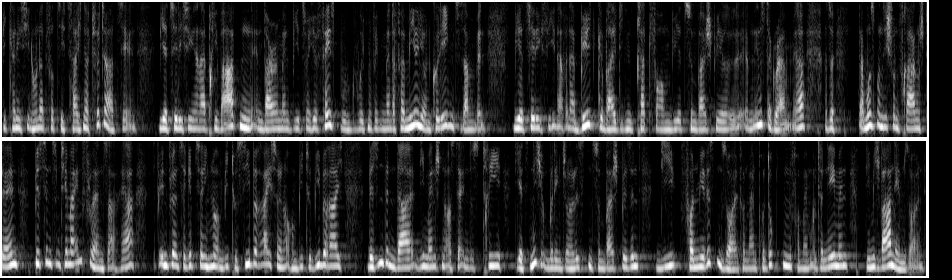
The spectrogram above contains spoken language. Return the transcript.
Wie kann ich sie in 140 Zeichen auf Twitter erzählen? Wie erzähle ich sie in einer privaten Environment, wie zum Beispiel Facebook, wo ich mit meiner Familie und Kollegen zusammen bin? Wie erzähle ich sie auf einer bildgewaltigen Plattform, wie zum Beispiel ähm, Instagram? Ja? Also da muss man sich schon Fragen stellen, bis hin zum Thema Influencer. Ja? Influencer gibt es ja nicht nur im B2C-Bereich, sondern auch im B2B-Bereich. Wer sind denn da die Menschen aus der Industrie, die jetzt nicht unbedingt Journalisten zum Beispiel sind, die von mir wissen sollen, von meinen Produkten, von meinem Unternehmen, die mich wahrnehmen sollen?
